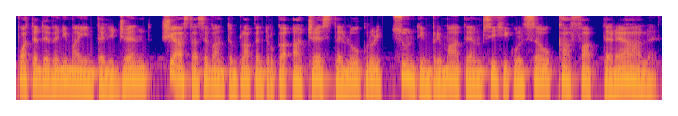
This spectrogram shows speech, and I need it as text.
poate deveni mai inteligent și asta se va întâmpla pentru că aceste lucruri sunt imprimate în psihicul său ca fapte reale.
